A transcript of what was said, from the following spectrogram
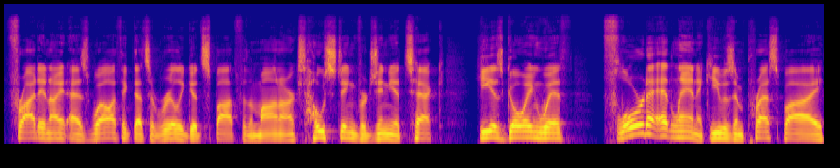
Friday night as well. I think that's a really good spot for the Monarchs hosting Virginia Tech. He is going with Florida Atlantic. He was impressed by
